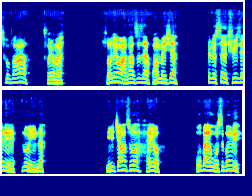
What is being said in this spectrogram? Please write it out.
出发了，朋友们！昨天晚上是在黄梅县这个社区这里露营的，离江苏还有五百五十公里。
